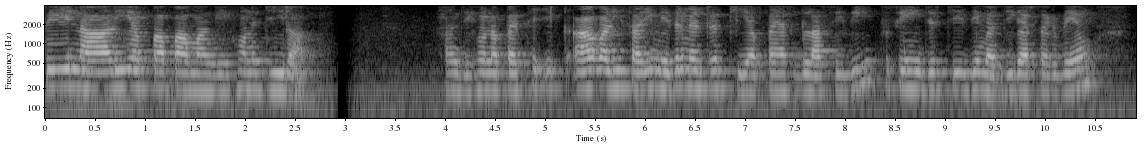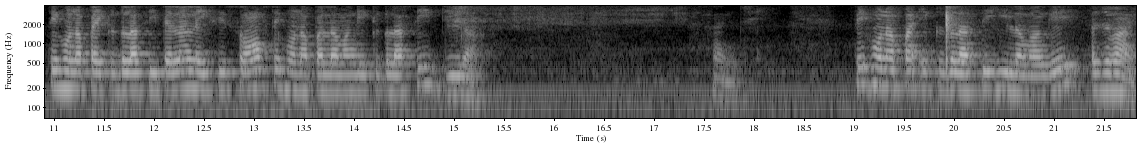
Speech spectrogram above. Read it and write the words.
ਤੇ ਨਾਲ ਹੀ ਆਪਾਂ ਪਾਵਾਂਗੇ ਹੁਣ ਜੀਰਾ। ਹਾਂਜੀ, ਹੁਣ ਆਪਾਂ ਇੱਥੇ ਇੱਕ ਆਹ ਵਾਲੀ ਸਾਰੀ ਮੇਜ਼ਰਮੈਂਟ ਰੱਖੀ ਆਪਾਂ ਇਸ ਗਲਾਸੀ ਦੀ। ਤੁਸੀਂ ਜਿਸ ਚੀਜ਼ ਦੀ ਮਰਜ਼ੀ ਕਰ ਸਕਦੇ ਹੋ। ਤੇ ਹੁਣ ਆਪਾਂ ਇੱਕ ਗਲਾਸੀ ਪਹਿਲਾਂ ਲਈ ਸੀ ਸੌਂਫ ਤੇ ਹੁਣ ਆਪਾਂ ਲਵਾਂਗੇ ਇੱਕ ਗਲਾਸੀ ਜੀਰਾ। ਹਾਂਜੀ। ਤੇ ਹੁਣ ਆਪਾਂ ਇੱਕ ਗਲਾਸੀ ਹੀ ਲਵਾਂਗੇ ਅਜਵਾਇਣ।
